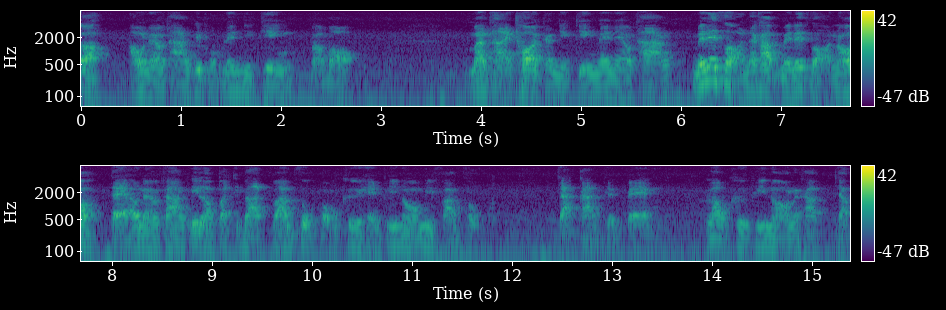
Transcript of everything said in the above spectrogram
ก็ เอาแนวทางที่ผมเล่นจริงๆ มาบอก มาถ่ายทอดกันจริงๆ ในแนวทาง ไม่ได้สอนนะครับ ไม่ได้สอนเนาะแต่เอาแนวทางที่เราปฏิบัติความสุขผมคือเห็นพี่น้องมีความสุขจากการเปลี่ยนแปลง เราคือพี่น้องนะครับ จับ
